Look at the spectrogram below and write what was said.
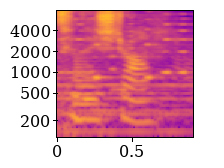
To this drum.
